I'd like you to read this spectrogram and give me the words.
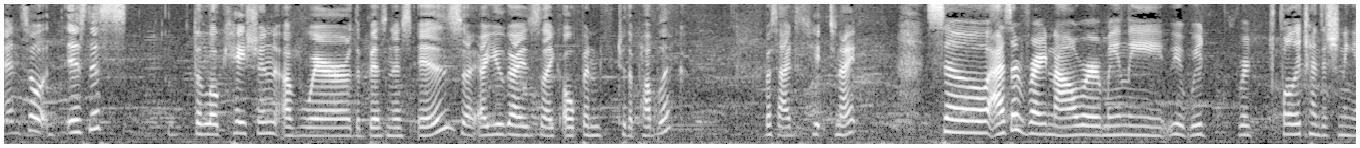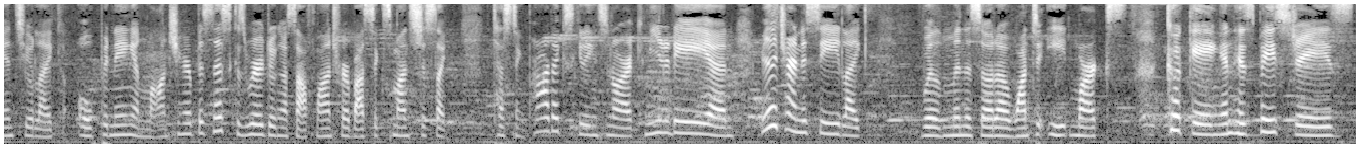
and so, is this the location of where the business is? Are you guys like open to the public besides tonight? So, as of right now, we're mainly we, we we're fully transitioning into like opening and launching our business because we were doing a soft launch for about six months, just like testing products, getting to know our community, and really trying to see like will Minnesota want to eat Marc's cooking and his pastries.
